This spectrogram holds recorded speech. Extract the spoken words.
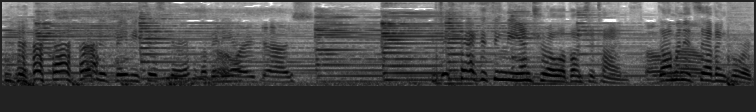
That's his baby sister, Lavinia. Oh my gosh. He's just practicing the intro a bunch of times. Oh, Dominant wow. seven chord.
